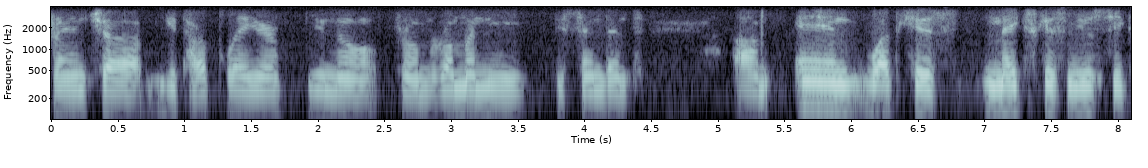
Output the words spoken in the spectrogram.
French uh, guitar player, you know, from Romani descendant. Um, and what his makes his music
